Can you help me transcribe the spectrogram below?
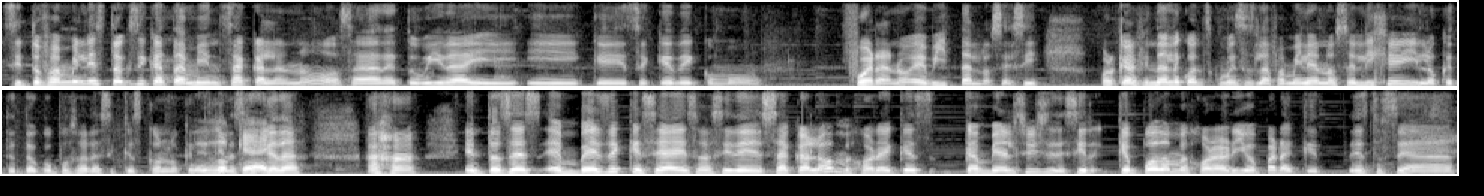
si tu familia es tóxica, también sácala, ¿no? O sea, de tu vida y, y que se quede como fuera, ¿no? Evítalos, así. Porque al final de cuentas, como dices, la familia no se elige y lo que te tocó, pues ahora sí que es con lo que Es te lo tienes que quedar. Ajá. Entonces, en vez de que sea eso así de sácalo, mejor hay que cambiar el switch y decir, ¿qué puedo mejorar yo para que esto sea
